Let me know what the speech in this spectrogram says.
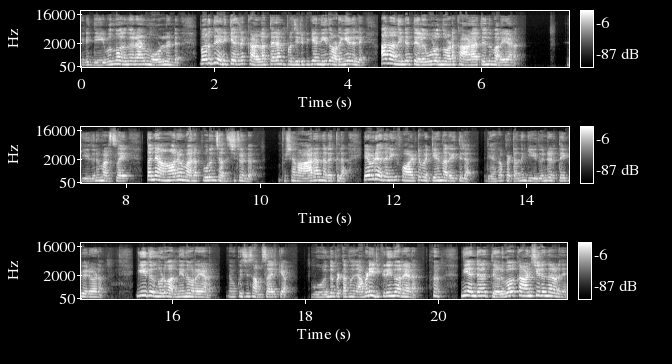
ഇനി ദൈവം എന്ന് പറയുന്ന ഒരാൾ മുകളിലുണ്ട്. വെറുതെ എനിക്കെതിരെ കള്ളത്തരം പ്രചരിപ്പിക്കാൻ നീ തുടങ്ങിയതല്ലേ? അതാ നിന്റെ തെളിവുകളൊന്നും അവിടെ കാണാത്തതെന്ന് പറയാണ്. ഗീതുന് മനസ്സിലായി. തന്നെ ആരോ മനഃപൂർവം ചതിച്ചിട്ടുണ്ട്. പക്ഷെ അത് ആരാന്നറിയത്തില്ല എവിടെ അതെനിക്ക് ഫാൾട്ട് പറ്റിയെന്ന് അറിയത്തില്ല. രേഖ പെട്ടെന്ന് ഗീതുവിന്റെ അടുത്തേക്ക് വരുവാണ്. ഗീതു ഇങ്ങോട്ട് വന്നേന്ന് പറയാണ്. നമുക്ക് ഇച്ചിരി സംസാരിക്കാം. ഗോവിന്ദ പെട്ടെന്ന് അവിടെ ഇരിക്കണേന്ന് പറയാണ്. "ഹ്, നീ എന്തായാലും തെളിവ് കാണിച്ചിരുന്ന പറഞ്ഞേ?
